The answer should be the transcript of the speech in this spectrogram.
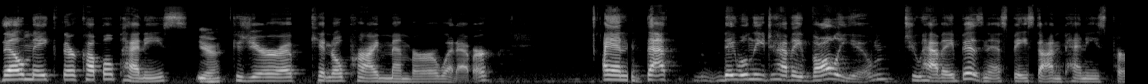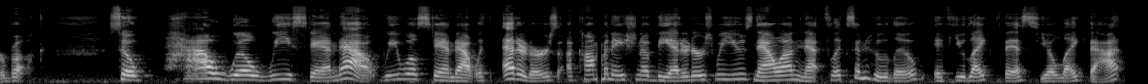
They'll make their couple pennies. Yeah. Because you're a Kindle Prime member or whatever. And that they will need to have a volume to have a business based on pennies per book. So how will we stand out? We will stand out with editors, a combination of the editors we use now on Netflix and Hulu. If you like this, you'll like that.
